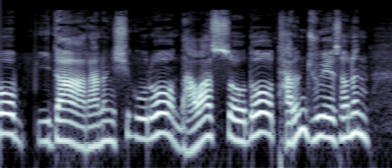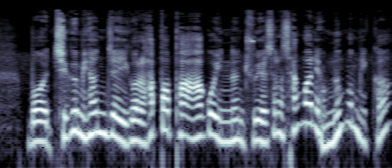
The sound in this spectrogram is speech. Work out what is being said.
불법이다라는 식으로 나왔어도 다른 주에서는 뭐 지금 현재 이걸 합법화하고 있는 주에서는 상관이 없는 겁니까?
